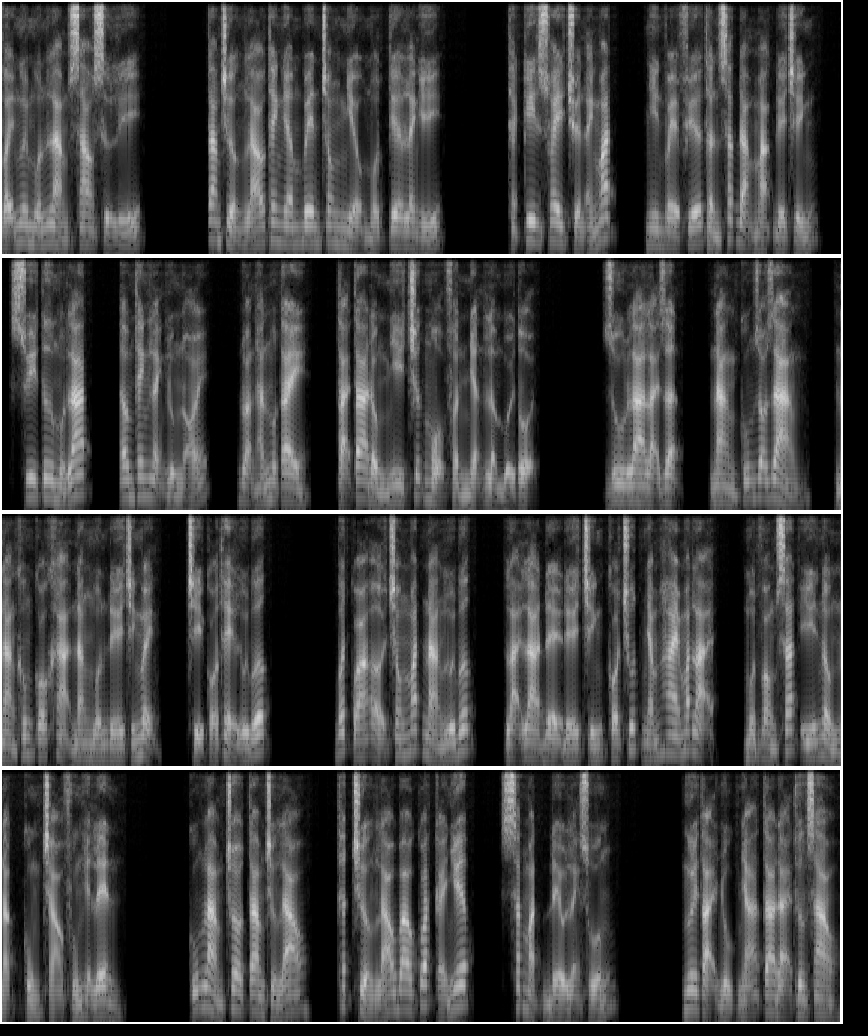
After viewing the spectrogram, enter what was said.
vậy ngươi muốn làm sao xử lý? Tam trưởng lão thanh âm bên trong nhiều một tia lanh ý. Thạch kỳ xoay chuyển ánh mắt, nhìn về phía thần sắc đạm mạc đế chính, suy tư một lát, âm thanh lạnh lùng nói, đoạn hắn một tay, tại ta đồng nhi trước mộ phần nhận lầm bội tội. Dù là lại giận, nàng cũng rõ ràng, nàng không có khả năng muốn đế chính mệnh, chỉ có thể lui bước. Bất quá ở trong mắt nàng lui bước, lại là để đế chính có chút nhắm hai mắt lại, một vòng sát ý nồng nặc cùng trào phúng hiện lên. Cũng làm cho tam trưởng lão, thất trưởng lão bao quát cái nhiếp, sắc mặt đều lạnh xuống. Ngươi tại nhục nhã ta đại thương sao?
